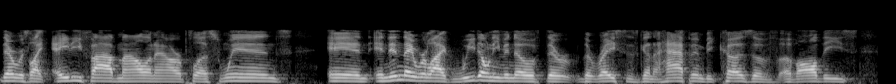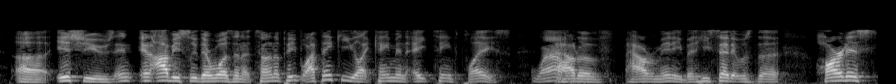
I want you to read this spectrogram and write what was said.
there was like 85 mile an hour plus winds. And and then they were like, we don't even know if the the race is going to happen because of of all these uh issues. And and obviously there wasn't a ton of people. I think he like came in 18th place wow. out of however many, but he said it was the hardest,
